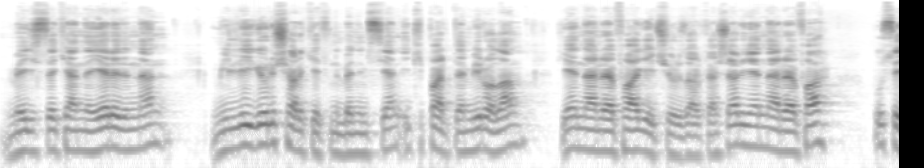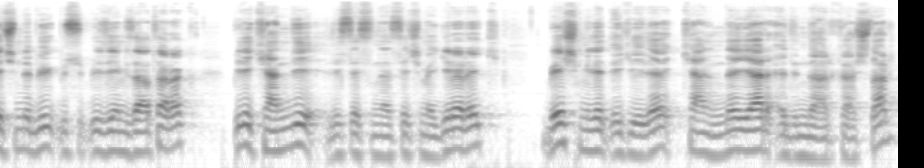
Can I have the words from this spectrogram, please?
mecliste kendine yer edinen Milli Görüş Hareketi'ni benimseyen iki partiden biri olan Yeniden Refah'a geçiyoruz arkadaşlar. Yeniden Refah bu seçimde büyük bir sürprize imza atarak Bir de kendi listesinden seçime girerek 5 milletvekiliyle kendinde yer edindi arkadaşlar.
